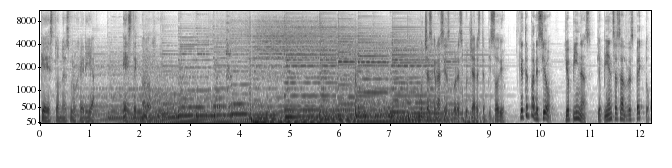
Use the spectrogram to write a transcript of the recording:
que esto no es brujería, es tecnología. Muchas gracias por escuchar este episodio. ¿Qué te pareció? ¿Qué opinas? ¿Qué piensas al respecto?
